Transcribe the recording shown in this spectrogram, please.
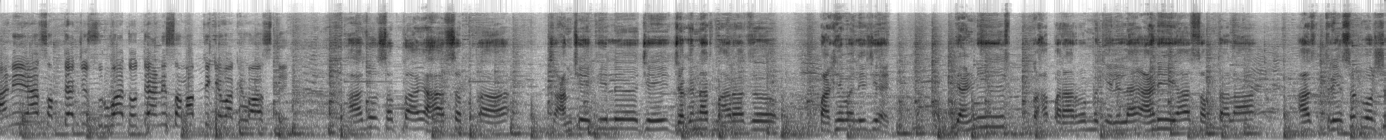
आणि या सप्त्याची सुरुवात होते आणि समाप्ती केव्हा केव्हा असते? हा जो सप्ताह आहे हा सप्ताह आमच्या येथील जे जगन्नाथ महाराज पाठेवाले जे आहेत त्यांनी हा प्रारंभ केलेला आहे आणि या सप्ताहाला आज त्रेसष्ट वर्ष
